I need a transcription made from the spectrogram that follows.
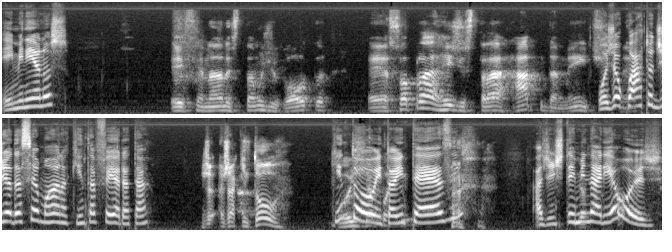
Ei, meninos? Ei, Fernando, estamos de volta. É, só para registrar rapidamente. Hoje é o né? quarto dia da semana, quinta-feira, tá? Já, já quintou? Quintou, já... então em tese a gente terminaria hoje.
